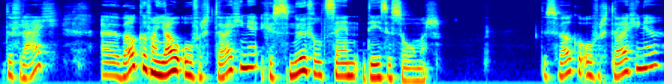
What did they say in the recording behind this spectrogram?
de vraag, uh, welke van jouw overtuigingen gesneuveld zijn deze zomer? Dus welke overtuigingen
